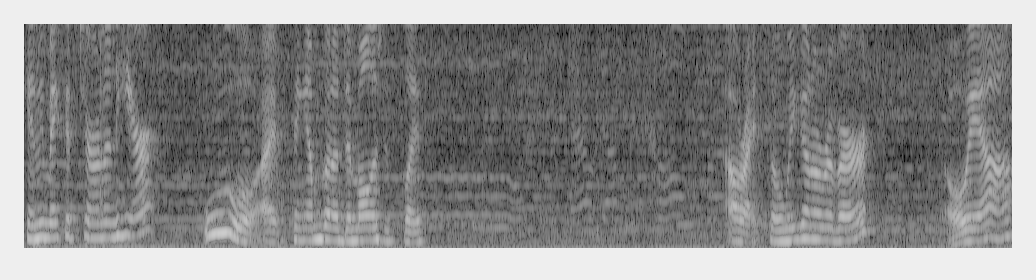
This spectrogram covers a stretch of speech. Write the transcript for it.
Can we make a turn in here? Ooh, I think I'm gonna demolish this place. Alright, so we're gonna reverse. Oh yeah.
